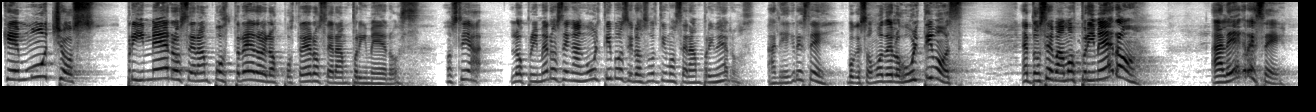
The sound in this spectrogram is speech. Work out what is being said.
que muchos primeros serán postreros y los postreros serán primeros. O sea, los primeros serán últimos y los últimos serán primeros. Alégrese, porque somos de los últimos. Entonces vamos primero. Alégrese.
